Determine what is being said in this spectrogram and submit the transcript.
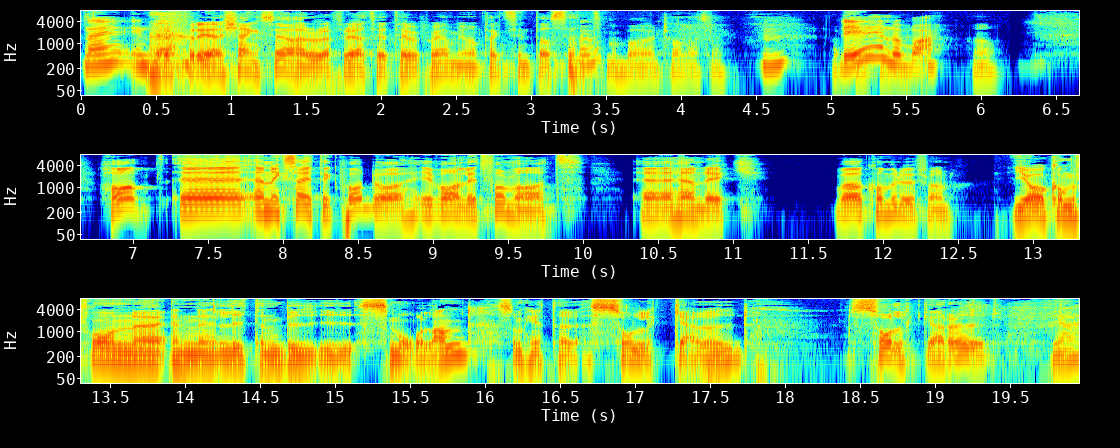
Nej, inte. Referera, chansar jag här och refererar till ett tv-program jag faktiskt inte har sett, men bara hört talas om. Det är ändå bra. Ha, eh, en Excitec-podd då, i vanligt format. Eh, Henrik, var kommer du ifrån? Jag kommer från eh, en liten by i Småland som heter Solkaryd. Solkaryd. Ja,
